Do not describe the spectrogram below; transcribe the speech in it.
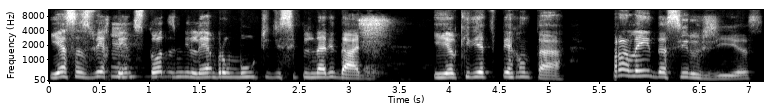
E essas vertentes é. todas me lembram multidisciplinaridade. E eu queria te perguntar, para além das cirurgias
